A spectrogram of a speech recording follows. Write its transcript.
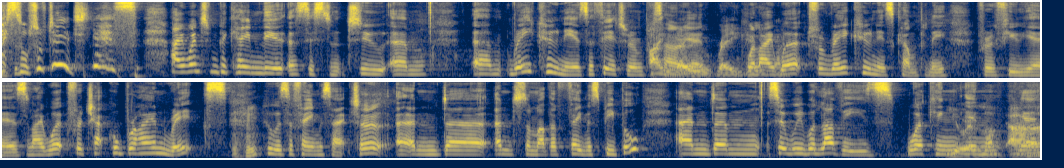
person? sort of did, yes. I went and became the assistant to um, um, Ray Cooney as a theatre impresario. I know Ray Cooney, Well, I right. worked for Ray Cooney's company for a few years, and I worked for a chap called Brian Rix, Mm-hmm. who was a famous actor, and uh, and some other famous people. And um, so we were lovies working You were in, love- ah, yes,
